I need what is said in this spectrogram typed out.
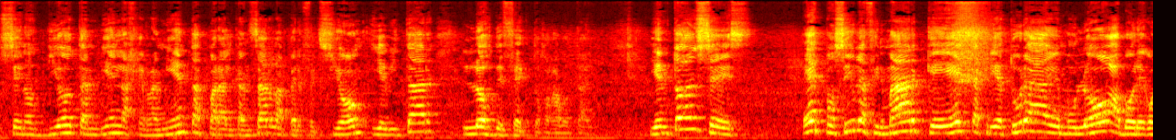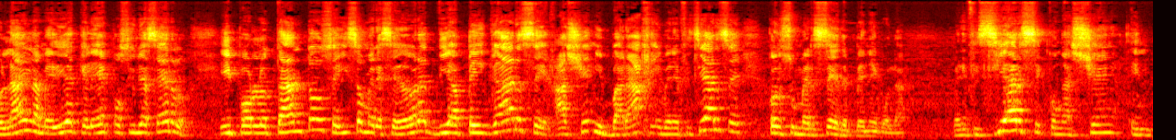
se nos dio también las herramientas para alcanzar la perfección y evitar los defectos, Rabotai. Y entonces, es posible afirmar que esta criatura emuló a Boregolá en la medida que le es posible hacerlo. Y por lo tanto se hizo merecedora de apegarse a Hashem y Baraj y beneficiarse con su merced benévola. Beneficiarse con Hashem en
